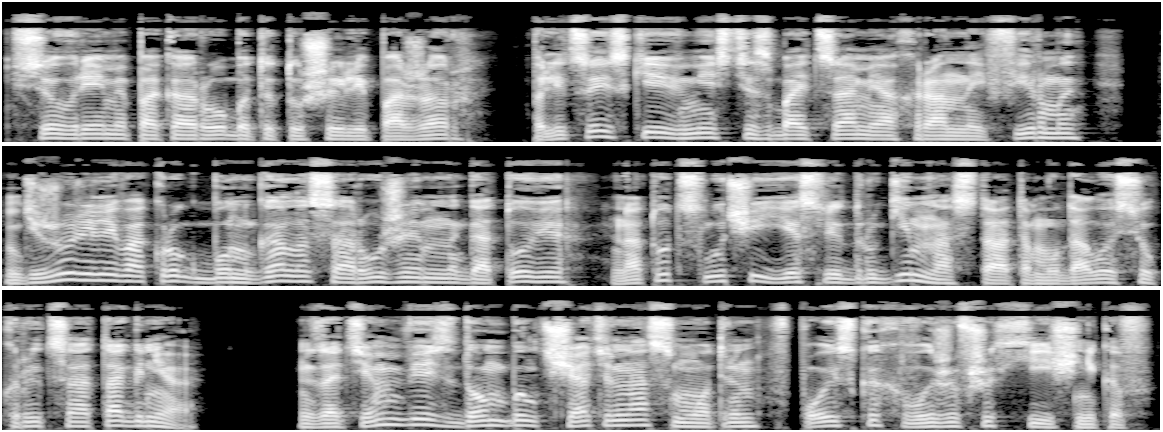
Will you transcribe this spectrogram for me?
Все время, пока роботы тушили пожар, полицейские вместе с бойцами охранной фирмы Дежурили вокруг бунгало с оружием наготове на тот случай, если другим настатам удалось укрыться от огня. Затем весь дом был тщательно осмотрен в поисках выживших хищников.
